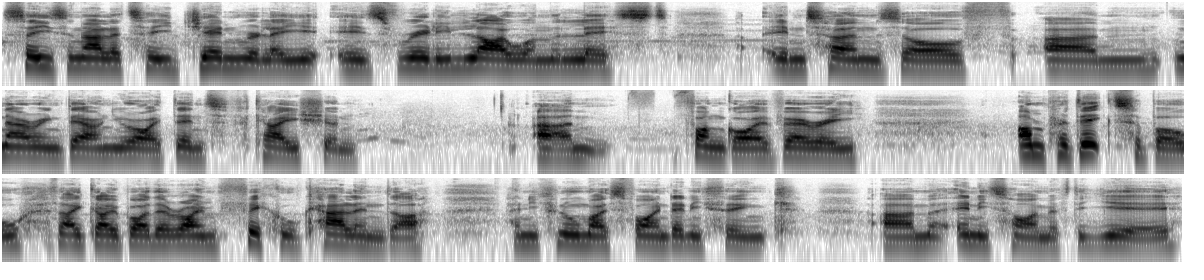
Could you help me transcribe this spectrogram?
seasonality generally is really low on the list in terms of um, narrowing down your identification. Um, fungi are very unpredictable. They go by their own fickle calendar and you can almost find anything um, at any time of the year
